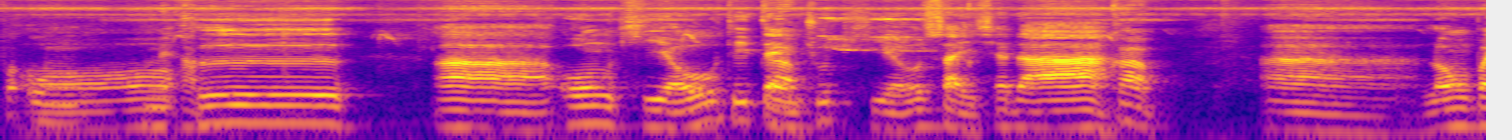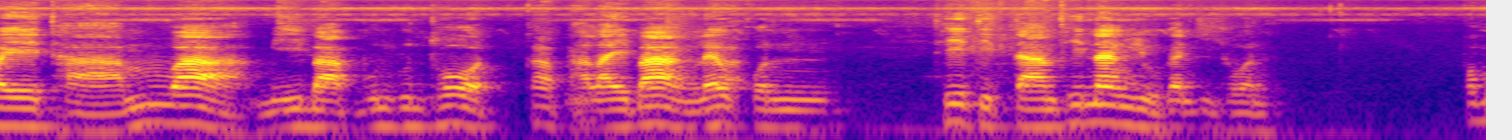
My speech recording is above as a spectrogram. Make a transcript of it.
พระออ๋งอค์นะครับ คืออ่าองค์เขียวที่แต่งครับ ชุดเขียวใส่ชดาครับอ่าลองไปถามว่ามีบาปบุญคุณโทษครับ อะไรบ้างแล้วครับ คนที่ติดตามที่นั่งอยู่กันกี่คน ผม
